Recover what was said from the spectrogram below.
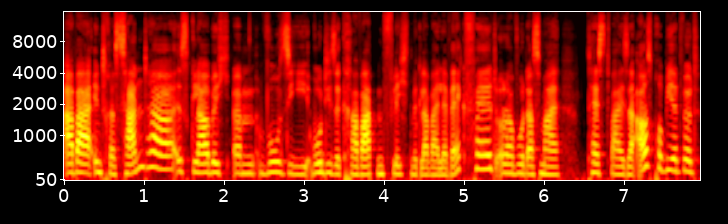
Aber interessanter ist, glaube ich, ähm, wo sie, wo diese Krawattenpflicht mittlerweile wegfällt oder wo das mal testweise ausprobiert wird.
